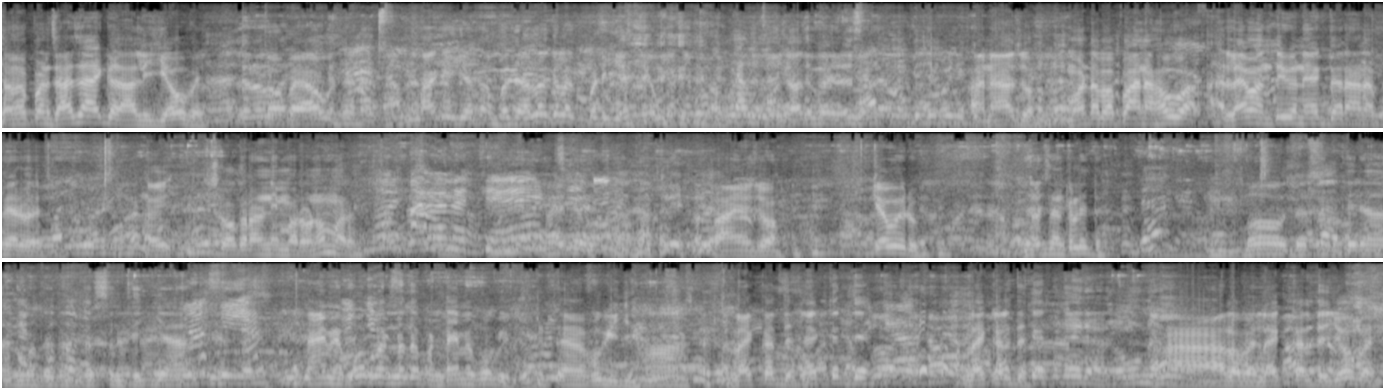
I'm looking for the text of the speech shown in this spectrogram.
તમે પણ જાજા આગળ હાલી ગયા હો ભાઈ. તો ભાઈ આવું છે ને થાકી ગયા હતા બધા અલગ અલગ પડી ગયા છે એવું છે. બહુ જાદુ ભાઈ. અને આ જો મોટા બાપા આના હવા લાવવા ને તેવીને એક દરાણા ફેરવે. છોકરા નહીં મારો નો મારે. અહીંયા જો કેવું રહ્યું? દર્શન કરી લીધા? બહુ દર્શન કર્યા દર્શન થઈ ગયા. ટાઈમે પોગવા નતો પણ ટાઈમે પોગી ગયા. તમે પૂગી ગયા. લાઈક કરી દે. લાઈક કરી દે. લાઈક કરી દે. હા હાલો ભાઈ લાઈક કરી દેજો ભાઈ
